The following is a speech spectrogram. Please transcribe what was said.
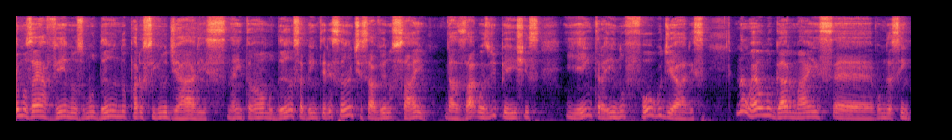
Temos aí a Vênus mudando para o signo de Ares, né? então é uma mudança bem interessante. A Vênus sai das águas de peixes e entra aí no fogo de Ares. Não é o lugar mais, é, vamos dizer assim,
